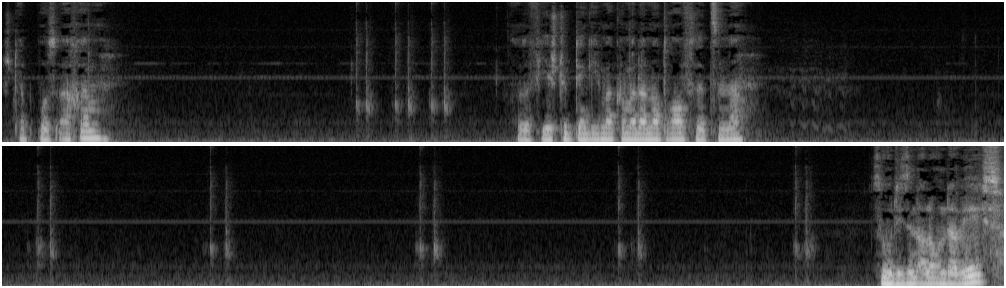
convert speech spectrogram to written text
Stadtbus Achem. Also vier Stück, denke ich mal, können wir da noch draufsetzen, ne? So, die sind alle unterwegs.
